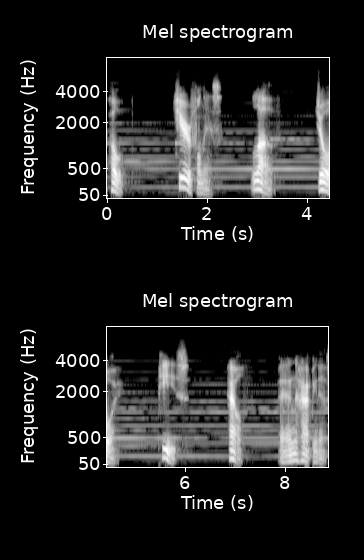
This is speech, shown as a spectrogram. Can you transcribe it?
hope, cheerfulness, love, joy, peace, health, and happiness.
